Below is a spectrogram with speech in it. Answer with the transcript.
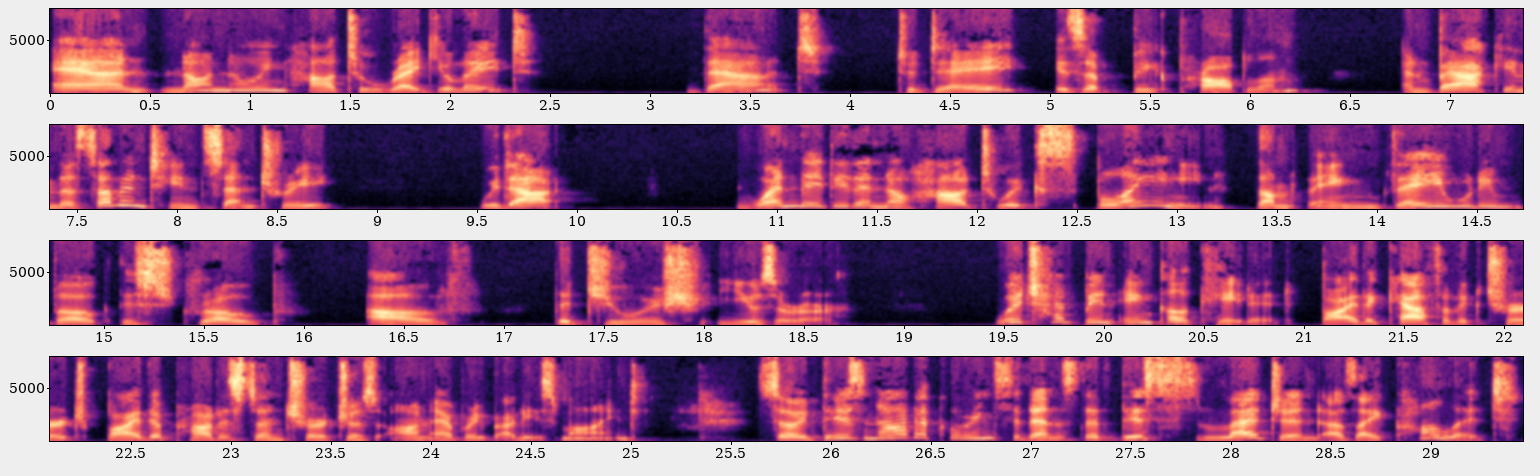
And not knowing how to regulate that today is a big problem. And back in the 17th century, without when they didn't know how to explain something, they would invoke the trope of the Jewish usurer, which had been inculcated by the Catholic Church, by the Protestant churches on everybody's mind. So it is not a coincidence that this legend, as I call it,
